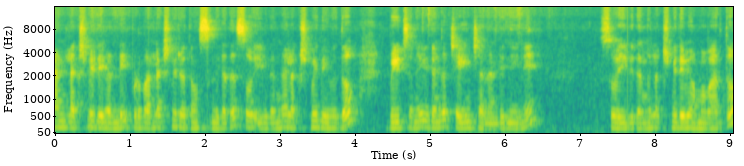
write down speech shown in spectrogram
అండ్ లక్ష్మీదేవి అండి. ఇప్పుడు వరలక్ష్మి వ్రతం వస్తుంది కదా సో ఈ విధంగా లక్ష్మీదేవితో బీడ్స్ అనే విధంగా చేయించానండి నేనే. సో ఈ విధంగా లక్ష్మీదేవి అమ్మవారితో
